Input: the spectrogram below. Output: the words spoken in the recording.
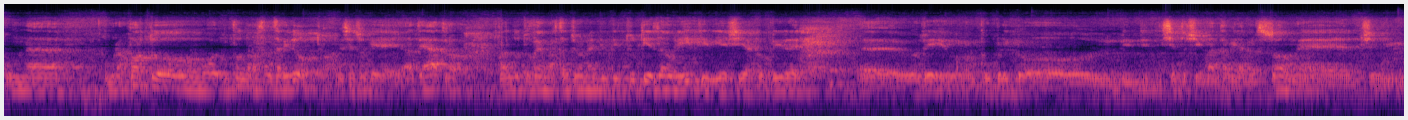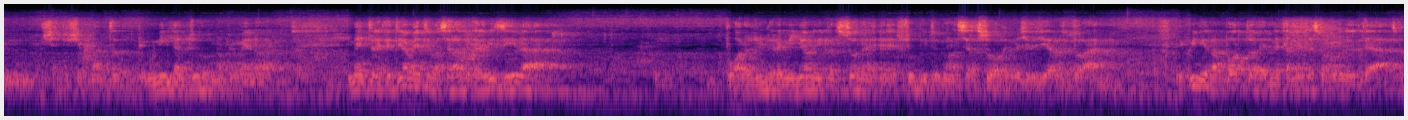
un, un rapporto in fondo abbastanza ridotto, nel senso che a teatro quando tu fai una stagione di, di tutti esauriti riesci a coprire eh, così un pubblico di, di 150.000 persone, 150.000 al giorno più o meno, ecco. mentre effettivamente una serata televisiva può raggiungere milioni di persone subito in una sera sola invece di girare tutto l'anno e quindi il rapporto è nettamente a sfavore del teatro.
